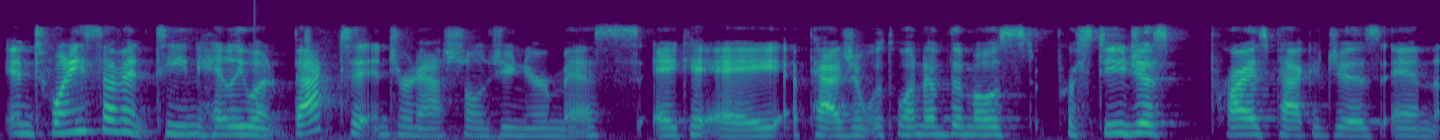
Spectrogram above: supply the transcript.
In 2017, Haley went back to International Junior Miss, aka a pageant with one of the most prestigious prize packages in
